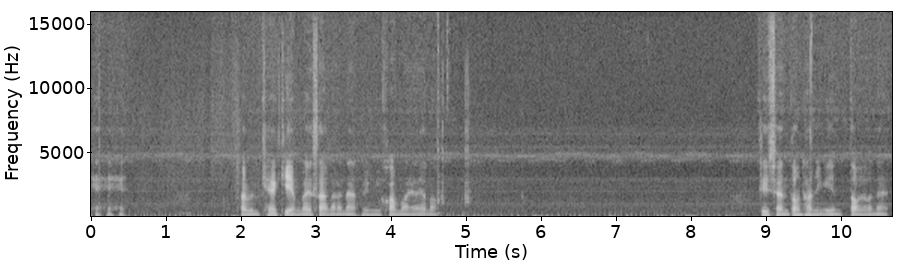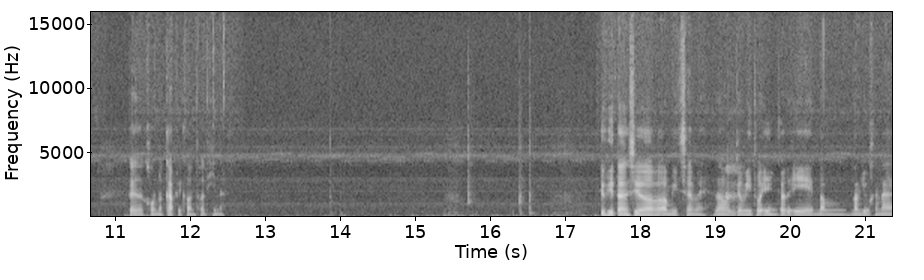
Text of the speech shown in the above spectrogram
แฮะแฮะแฮะมันเป็นแค่เกมไร้สาระนะ ไม่มีความหมายอะไรหรอก ที่ฉันต้องทำอย่างอื่นต่อแล้วนะ เธอคงต้องกลับไปก่อนโทษทีนะ คือพี่ตั้งชื่อว่าอมิตใช่ไหมแล้วมันก็มีตัวเองกับตัวเองนำนำอยู่ข้างหน้า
